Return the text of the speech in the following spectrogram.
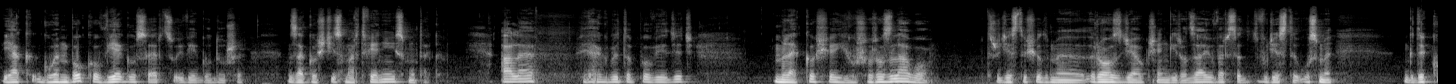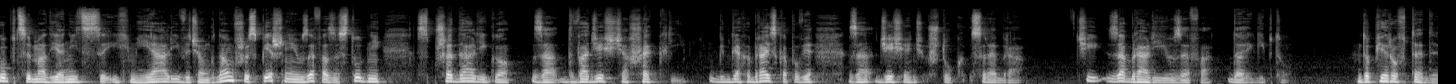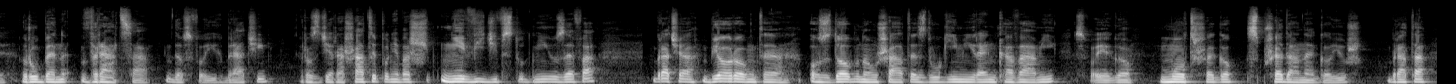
jak głęboko w jego sercu i w jego duszy zagości zmartwienie i smutek. Ale, jakby to powiedzieć, mleko się już rozlało. 37 rozdział Księgi Rodzaju, werset 28. Gdy kupcy madianiccy ich mijali, wyciągnąwszy spiesznie Józefa ze studni, sprzedali go za 20 szekli. Biblia hebrajska powie za 10 sztuk srebra. Ci zabrali Józefa do Egiptu. Dopiero wtedy Ruben wraca do swoich braci, rozdziera szaty, ponieważ nie widzi w studni Józefa. Bracia biorą tę ozdobną szatę z długimi rękawami swojego młodszego, sprzedanego już brata,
